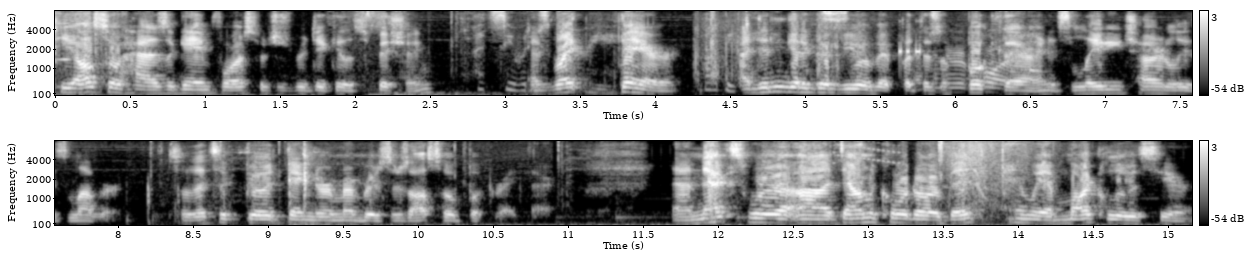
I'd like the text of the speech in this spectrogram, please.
he also has a game for us, which is Ridiculous Fishing. Let's see what and right there, I didn't get a good view of it, but there's a book there, and it's Lady Chatterley's Lover. So that's a good thing to remember is there's also a book right there. Now next, we're uh, down the corridor a bit, and we have Mark Lewis here.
